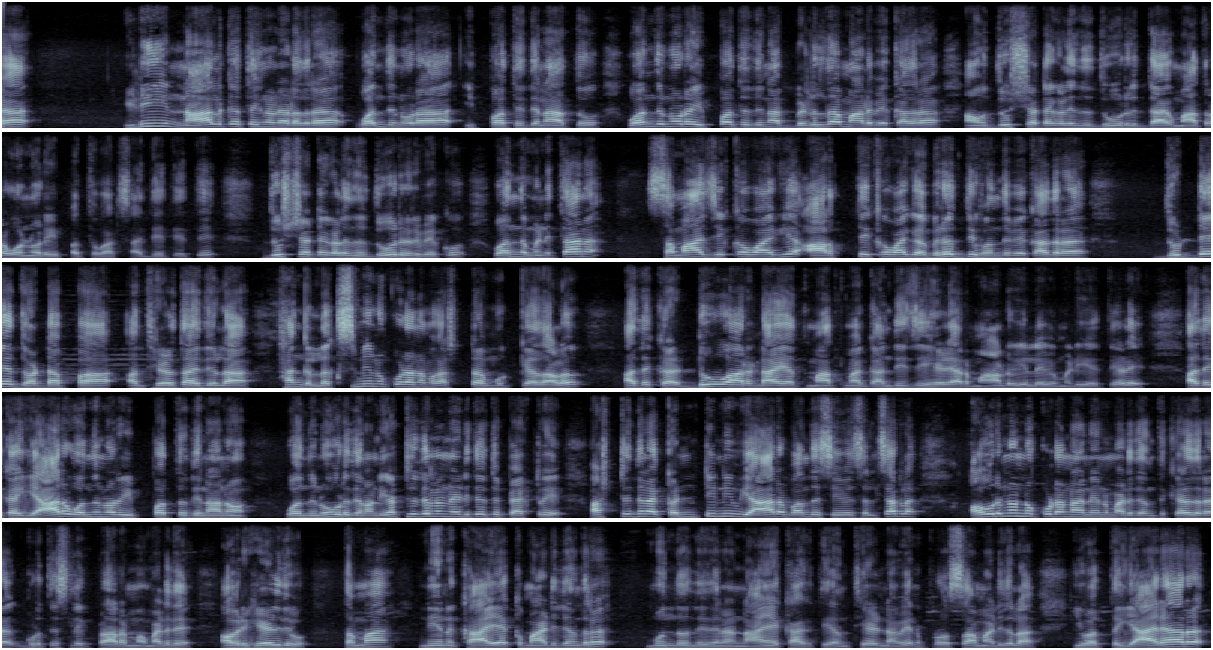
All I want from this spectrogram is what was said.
ಇಡೀ ನಾಲ್ಕು ತಿಂಗಳು ನಡೆದ್ರೆ ಒಂದು ನೂರ ಇಪ್ಪತ್ತು ದಿನ ಆಯ್ತು ಒಂದು ನೂರ ಇಪ್ಪತ್ತು ದಿನ ಬಿಡದ ಮಾಡಬೇಕಾದ್ರೆ ಅವ್ನು ದುಶ್ಚಟಗಳಿಂದ ದೂರ ಇದ್ದಾಗ ಮಾತ್ರ ಒಂದೂರ ಇಪ್ಪತ್ತು ಹೋಗಕ್ಕೆ ಸಾಧ್ಯತೆ ಐತಿ ದುಶ್ಚಟಗಳಿಂದ ದೂರ ಇರಬೇಕು. ಒಂದು ಮನಿತಾನ ಸಾಮಾಜಿಕವಾಗಿ, ಆರ್ಥಿಕವಾಗಿ ಅಭಿವೃದ್ಧಿ ಹೊಂದಬೇಕಾದ್ರೆ ದುಡ್ಡೇ ದೊಡ್ಡಪ್ಪ ಅಂತ ಹೇಳ್ತಾ ಇದ್ದಿಲ್ಲ. ಹಂಗೆ ಲಕ್ಷ್ಮಿನೂ ಕೂಡ ನಮಗೆ ಅಷ್ಟು ಮುಖ್ಯ ಅದಾಳು. ಅದಕ್ಕೆ ಡೂ ಆರ್ ಡೈ ಅಂತ ಮಹಾತ್ಮ ಗಾಂಧೀಜಿ ಹೇಳ್ಯಾರ, ಮಾಡು ಇಲ್ಲವೇ ಮಡಿ ಅಂತೇಳಿ. ಅದಕ್ಕಾಗಿ ಯಾರು ಒಂದು ನೂರ ಇಪ್ಪತ್ತು ದಿನಾನೋ, ಒಂದು ನೂರು ದಿನ ಎಷ್ಟು ದಿನ ನಡೀತೈತೆ ಫ್ಯಾಕ್ಟ್ರಿ? ಅಷ್ಟು ದಿನ ಕಂಟಿನ್ಯೂ ಯಾರು ಬಂದು ಸೇವೆ ಸಲ್ಲಿಸಾರಲ್ಲ ಅವ್ರನ್ನೂ ಕೂಡ ನಾನು ಏನು ಮಾಡಿದೆ ಅಂತ ಕೇಳಿದ್ರೆ ಗುರುತಿಸ್ಲಿಕ್ಕೆ ಪ್ರಾರಂಭ ಮಾಡಿದೆ. ಅವ್ರಿಗೆ ಹೇಳಿದೆವು, ತಮ್ಮ, ನೀನು ಕಾಯಕ ಮಾಡಿದೆ ಅಂದ್ರೆ ಮುಂದೊಂದು ದಿನ ನಾಯಕ ಆಗ್ತೀಯ ಅಂತ ಹೇಳಿ ನಾವೇನು ಪ್ರೋತ್ಸಾಹ ಮಾಡಿದಿಲ್ಲ. ಇವತ್ತು ಯಾರ್ಯಾರು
